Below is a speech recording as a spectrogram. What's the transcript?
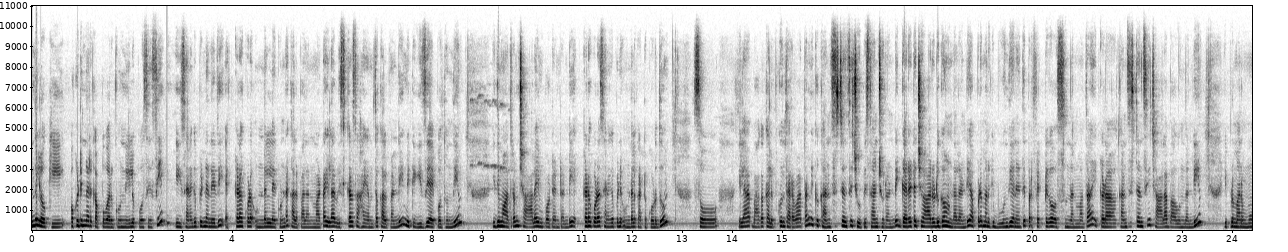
ఇందులోకి ఒకటిన్నర కప్పు వరకు నీళ్ళు పోసేసి ఈ శనగపిండి అనేది ఎక్కడ కూడా ఉండలు లేకుండా కలపాలన్నమాట. ఇలా విస్కర్ సహాయంతో కలపండి మీకు ఈజీ అయిపోతుంది. ఇది మాత్రం చాలా ఇంపార్టెంట్ అండి. ఎక్కడ కూడా శనగపిండి ఉండలు కట్టకూడదు. సో ఇలా బాగా కలుపుకున్న తర్వాత మీకు కన్సిస్టెన్సీ చూపిస్తాను చూడండి. గరిట చారుడుగా ఉండాలండి. అప్పుడే మనకి బూందీ అనేది పర్ఫెక్ట్గా వస్తుందన్నమాట. ఇక్కడ కన్సిస్టెన్సీ చాలా బాగుందండి. ఇప్పుడు మనము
